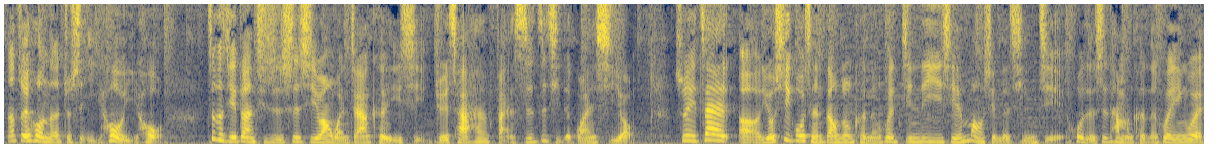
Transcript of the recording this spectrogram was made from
那最后呢，就是以后以后。这个阶段其实是希望玩家可以一起觉察和反思自己的关系哦，所以在呃游戏过程当中可能会经历一些冒险的情节，或者是他们可能会因为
